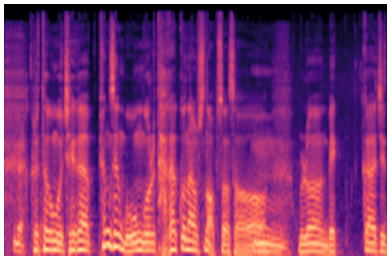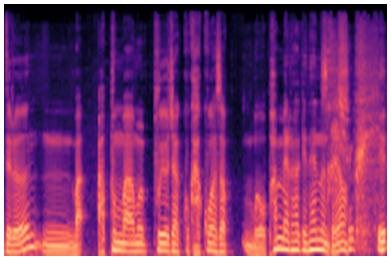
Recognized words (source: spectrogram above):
네. 그렇다고 뭐 제가 평생 모은 거를 다 갖고 나올 수는 없어서 음. 물론 몇 가지들은 음, 마- 아픈 마음을 부여잡고 갖고 가서 뭐 판매를 하긴 했는데요. 사실 그게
